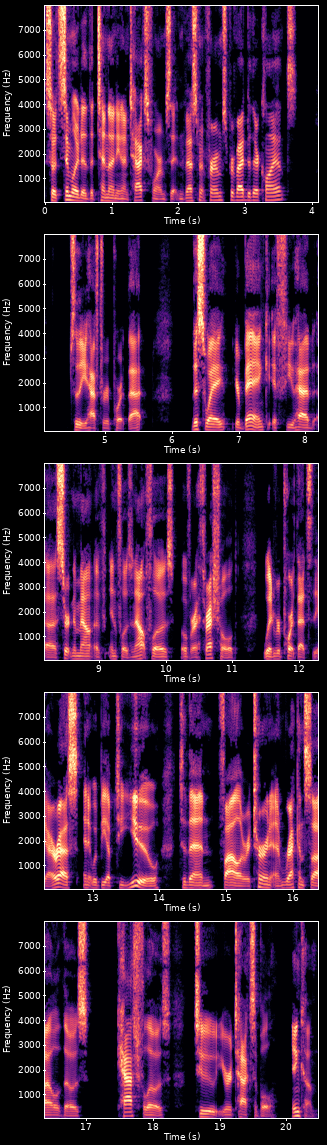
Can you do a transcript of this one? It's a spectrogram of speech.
So it's similar to the 1099 tax forms that investment firms provide to their clients, so that you have to report that. This way, your bank, if you had a certain amount of inflows and outflows over a threshold, would report that to the IRS, and it would be up to you to then file a return and reconcile those cash flows to your taxable income,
